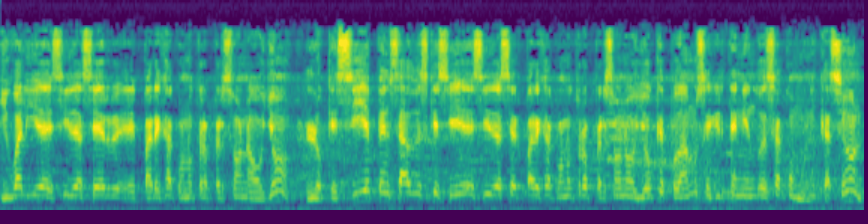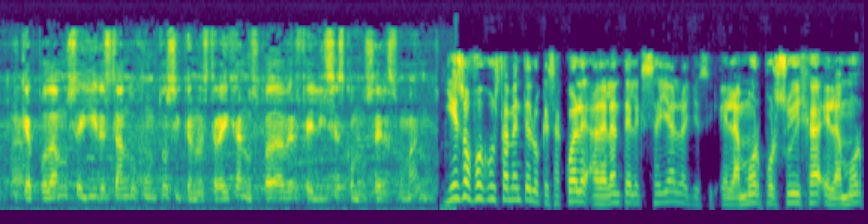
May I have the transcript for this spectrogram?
Igual ella decide hacer eh, pareja con otra persona o yo. Lo que sí he pensado es que si ella decide hacer pareja con otra persona o yo, que podamos seguir teniendo esa comunicación y que podamos seguir estando juntos y que nuestra hija nos pueda ver felices como seres humanos. Y eso fue justamente lo que sacó adelante Alexis Ayala, Jessy. El amor por su hija, el amor,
